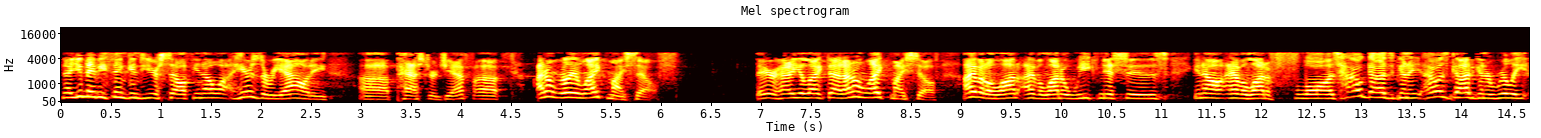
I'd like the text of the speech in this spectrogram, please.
Now, you may be thinking to yourself, you know what, here's the reality, uh, Pastor Jeff. Uh, I don't really like myself. There, how do you like that? I don't like myself. I have a lot. I have a lot of weaknesses. You know, I have a lot of flaws. How God's gonna? How is God gonna really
